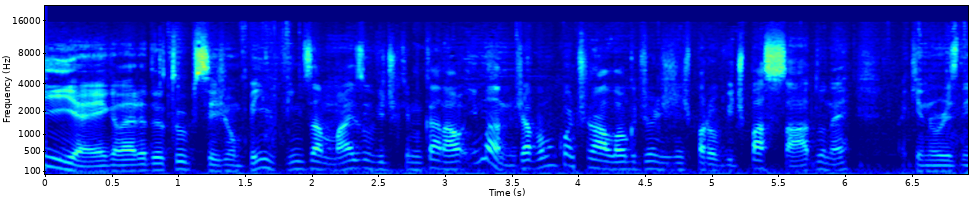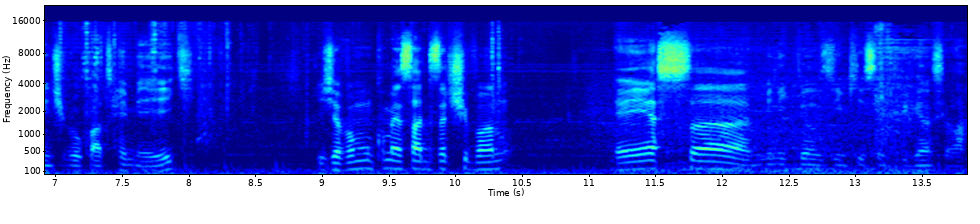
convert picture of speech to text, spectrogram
E aí galera do YouTube, sejam bem-vindos a mais um vídeo aqui no canal. E mano, já vamos continuar logo de onde a gente parou o vídeo passado, né? Aqui no Resident Evil 4 Remake. E já vamos começar desativando essa minigunzinha aqui, sem gun, sei lá.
